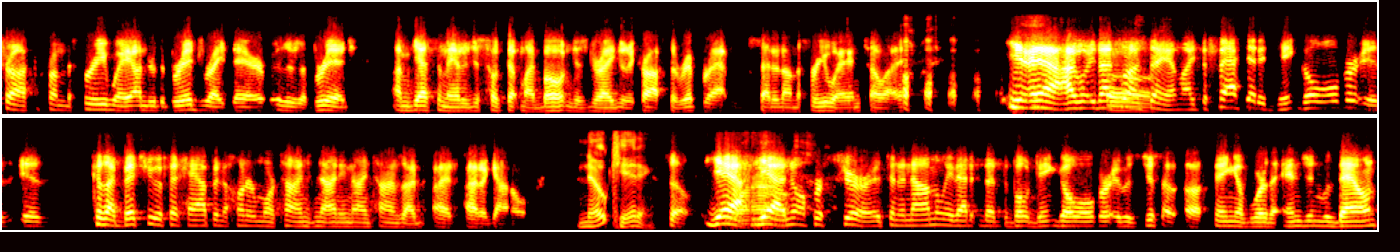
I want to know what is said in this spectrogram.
truck from the freeway under the bridge right there there's a bridge i'm guessing they had just hooked up my boat and just dragged it across the riprap and set it on the freeway until i yeah yeah I, that's what i'm Oh. saying like the fact that it didn't go over is is because i bet you if it happened 100 more times 99 times i'd i'd, I'd have gone over No kidding. so yeah, Wow. yeah, no, for sure. It's an anomaly that that the boat didn't go over. It was just a, a thing of where the engine was down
